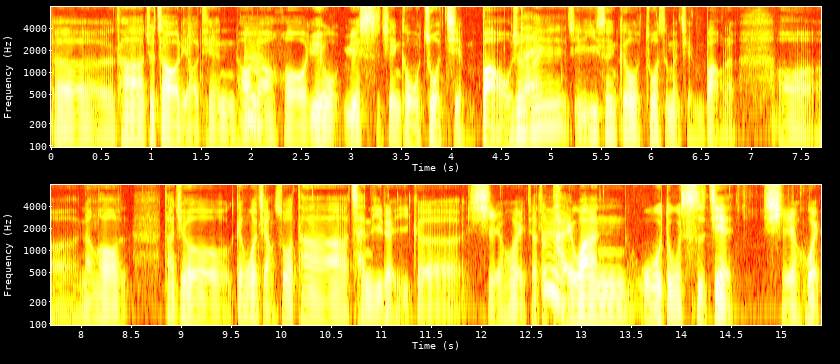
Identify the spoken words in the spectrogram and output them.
呃，他就找我聊天哈，然后约我约时间跟我做简报，我说哎，这个医生给我做什么简报了？哦，然后他就跟我讲说，他成立了一个协会，叫做台湾无毒世界协会，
